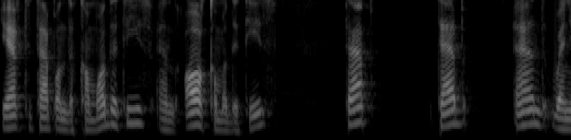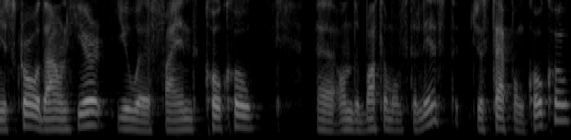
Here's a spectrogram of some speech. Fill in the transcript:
you have to tap on the commodities and all commodities Tap, tab, and when you scroll down here, you will find Cocoa uh, on the bottom of the list. Just tap on Cocoa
